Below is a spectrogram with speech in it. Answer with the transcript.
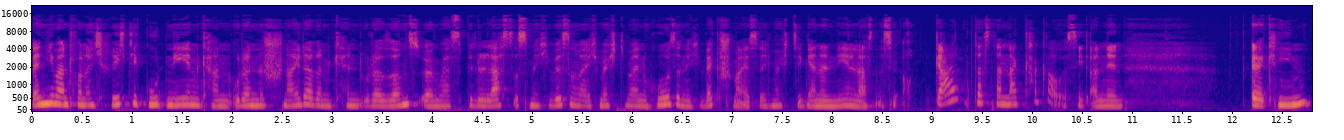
Wenn jemand von euch richtig gut nähen kann oder eine Schneiderin kennt oder sonst irgendwas, bitte lasst es mich wissen, weil ich möchte meine Hose nicht wegschmeißen. Ich möchte sie gerne nähen lassen. Ist mir auch egal, ob das dann nach Kacke aussieht an den äh, Knien.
